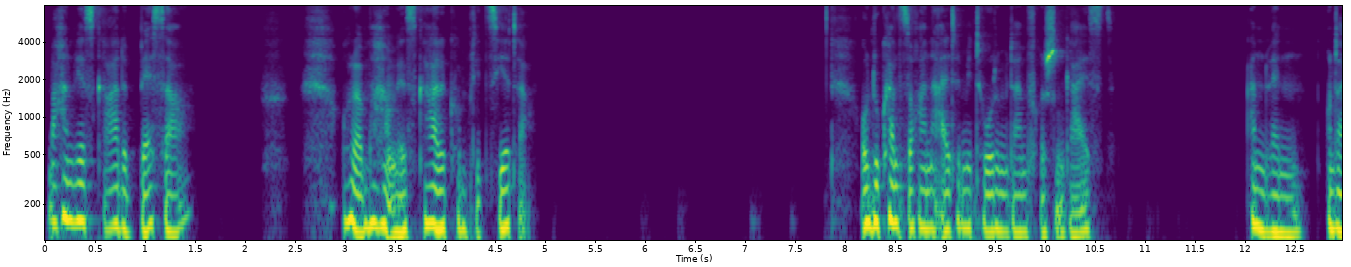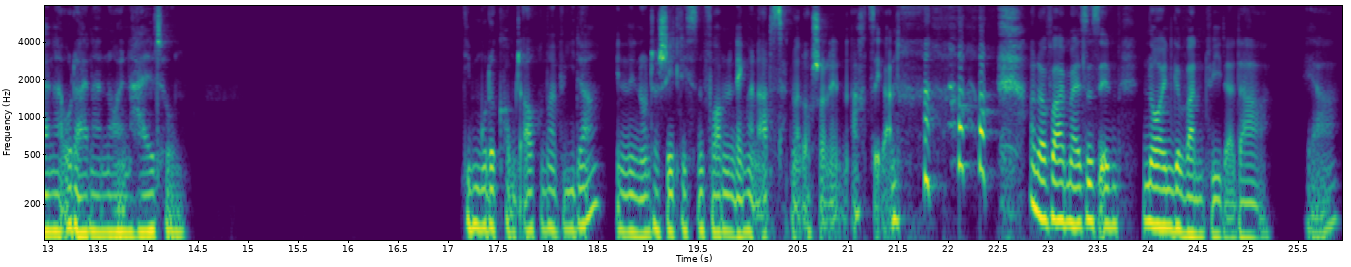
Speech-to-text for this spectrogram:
machen wir es gerade besser oder machen wir es gerade komplizierter. Und du kannst auch eine alte Methode mit einem frischen Geist anwenden und einer oder einer neuen Haltung. Die Mode kommt auch immer wieder in den unterschiedlichsten Formen. Dann denkt man, ah, das hatten wir doch schon in den 80ern. und auf einmal ist es im neuen Gewand wieder da. Ja.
